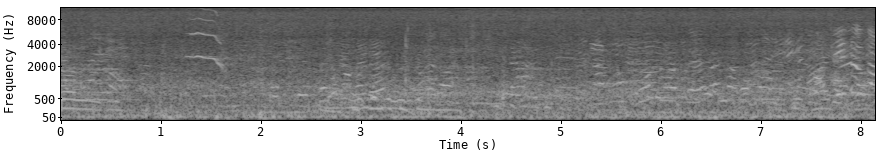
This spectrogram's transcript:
ちるぞ落ちるぞ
